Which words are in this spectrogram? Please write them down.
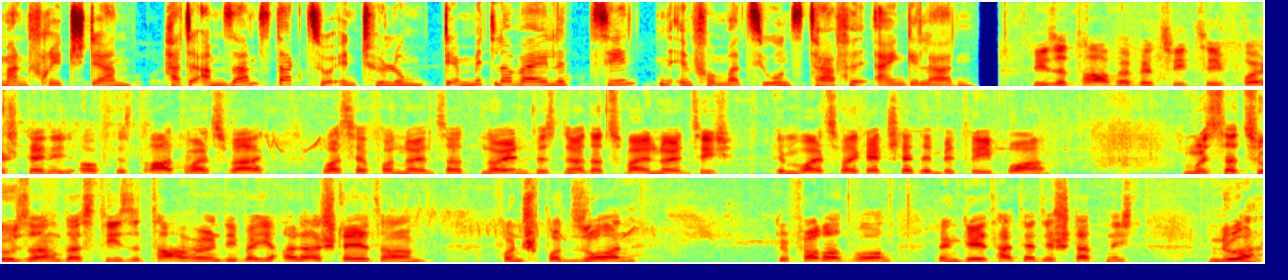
Manfred Stern hatte am Samstag zur Enthüllung der mittlerweile zehnten Informationstafel eingeladen. Diese Tafel bezieht sich vollständig auf das Drahtwalzwerk, was ja von 1909 bis 1992 im Walzwerk Hettstedt in Betrieb war. Ich muss dazu sagen, dass diese Tafeln, die wir hier alle erstellt haben, von Sponsoren gefördert wurden. Denn Geld hat ja die Stadt nicht. Nur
